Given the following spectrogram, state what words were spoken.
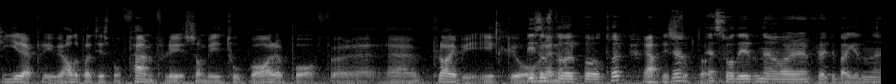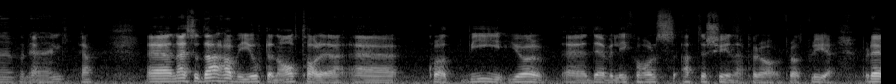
fire fly. Vi hadde på et tidspunkt fem fly som vi tok vare på. For uh, Flyby gikk jo De som står på Torp? Ja, de på Torp. Jeg så de når jeg var fløy til Bergen eh, forrige Ja. helg. Ja. Uh, nei, så der har vi gjort en avtale uh, hvor at vi gjør eh, det vedlikeholdsettersynet for, å- for at flyet For det,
